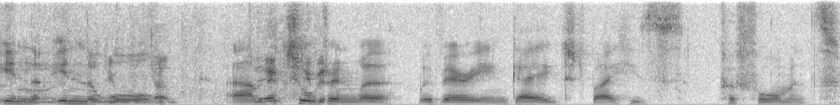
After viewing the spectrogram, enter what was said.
in the in the wall. Um, the children were, were very engaged by his performance.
